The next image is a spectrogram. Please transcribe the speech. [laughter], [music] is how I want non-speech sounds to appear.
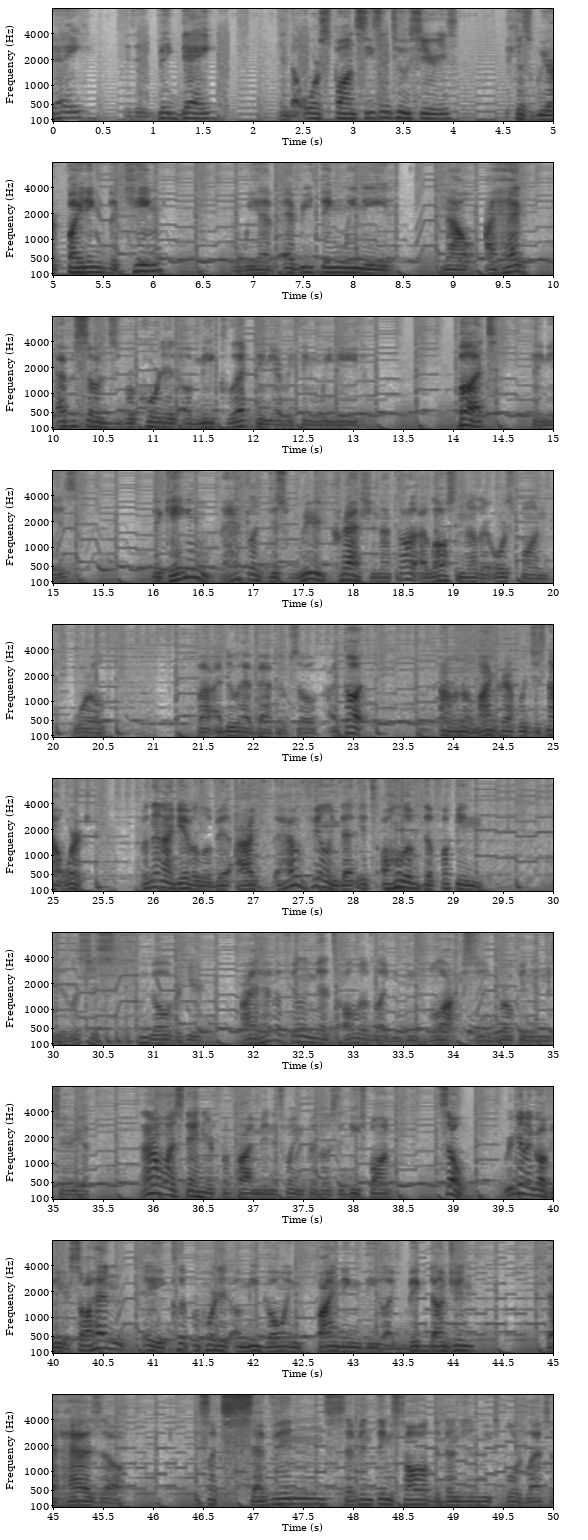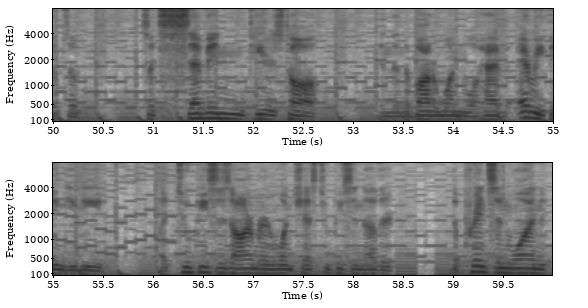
Today is a big day in the OreSpawn Season 2 series because we are fighting the King and we have everything we need. Now, I had episodes recorded of me collecting everything we need, but thing is, the game had like this weird crash and I thought I lost another OreSpawn world, but I do have backup, so I thought, I don't know, Minecraft would just not work. But then I gave a little bit. I have a feeling that it's all of the fucking... Here, let's just... If we go over here. I have a feeling that's all of, like, these blocks just broken in this area. And I don't want to stand here for five minutes waiting for those to despawn. So, we're gonna go over here. So I had a clip recorded of me going, finding the, like, big dungeon that has, uh... It's like seven, seven things tall. The dungeon we explored last episode. It's like seven tiers tall. And then the bottom one will have everything you need like two pieces of armor in one chest, two pieces in the other, the prince in one,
